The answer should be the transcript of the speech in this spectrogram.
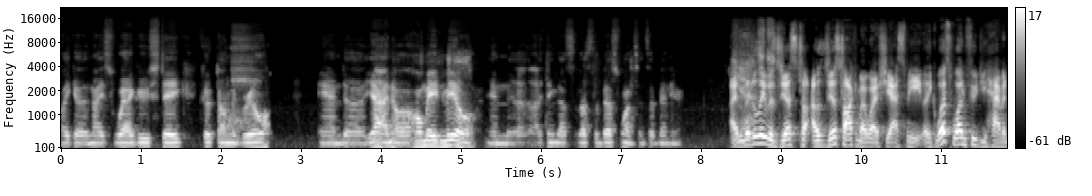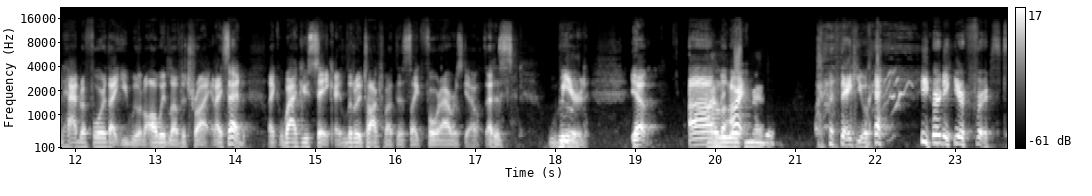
like a nice wagyu steak cooked on the grill, and uh, yeah, I know a homemade meal, and I think that's that's the best one since I've been here. I yes. literally was just ta- I was just talking to my wife. She asked me like, "What's one food you haven't had before that you would always love to try?" And I said like wagyu steak. I literally talked about this like four hours ago. That is weird. Really? Yep. Um, Highly recommended. Thank you. you heard it here first.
